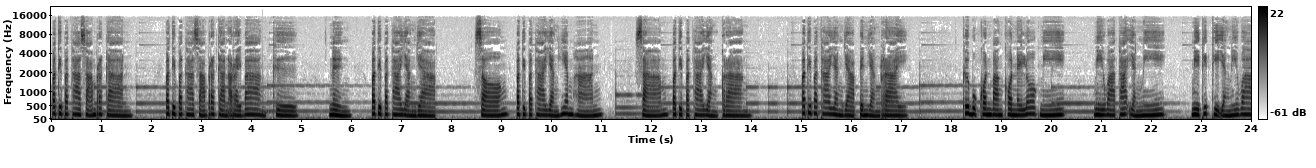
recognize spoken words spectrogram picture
ปฏิปทาสามประการ ปฏิปทาสามประการอะไรบ้าง คือ 1. ปฏิปทาอย่างหยาบ 2. ปฏิปทาอย่างเหี้ยมหาน 3. ปฏิปทาอย่างกลาง ปฏิปทาอย่างหยาบเป็นอย่างไร คือบุคคลบางคนในโลกนี้ มีวาทะอย่างนี้ มีทิฏฐิอย่างนี้ว่า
